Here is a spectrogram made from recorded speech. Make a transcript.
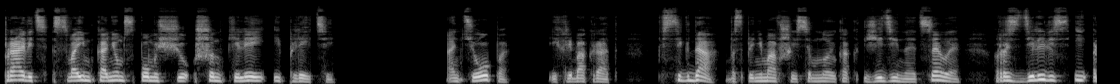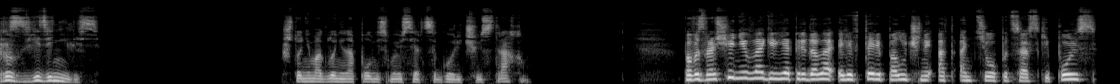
править своим конем с помощью шанкелей и плетей. Антиопа и Хлебократ, всегда воспринимавшиеся мною как единое целое, разделились и разъединились, что не могло не наполнить мое сердце горечью и страхом. По возвращении в лагерь я передала Элефтере полученный от Антиопы царский пояс,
